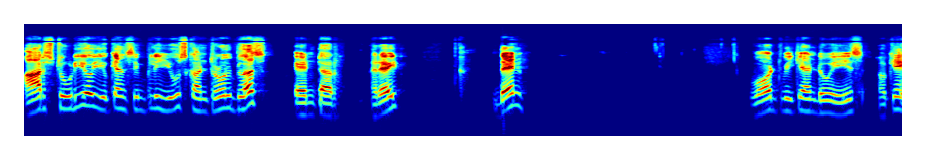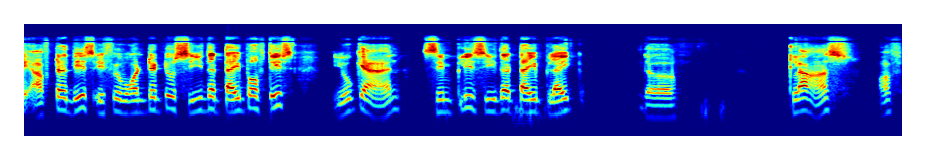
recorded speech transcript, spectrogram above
R studio you can simply use control plus enter, right? Then what we can do is, okay, after this, if you wanted to see the type of this, you can simply see the type like the class of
